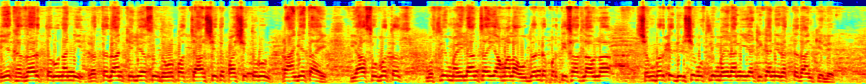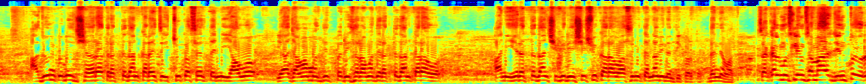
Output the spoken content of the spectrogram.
एक हजार तरुणांनी रक्तदान केले असून जवळपास चारशे ते पाचशे तरुण रांगेत आहे. यासोबतच मुस्लिम महिलांचाही आम्हाला उदंड प्रतिसाद लावला. शंभर ते दीडशे मुस्लिम महिलांनी या ठिकाणी रक्तदान केले. अजून कोणी शहरात रक्तदान करायचं इच्छुक असेल त्यांनी यावं. या जामा मस्जिद परिसरामध्ये रक्तदान करावं आणि हे रक्तदान शिबिर यशस्वी करावं असं मी त्यांना विनंती करतो. धन्यवाद. सकल मुस्लिम समाज जिंतूर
